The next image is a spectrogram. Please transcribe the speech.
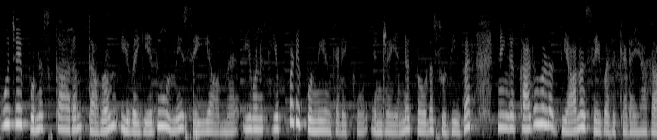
பூஜை புனஸ்காரம் தவம் இவை எதுவுமே செய்யாமல் இவனுக்கு எப்படி புண்ணியம் கிடைக்கும் என்ற எண்ணத்தோட சுதீவர் நீங்கள் கடவுளை தியானம் செய்வது கிடையாதா?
